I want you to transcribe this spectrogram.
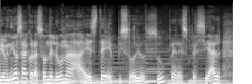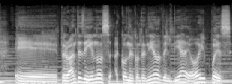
Bienvenidos a Corazón de Luna, a este episodio súper especial. Eh, pero antes de irnos con el contenido del día de hoy, pues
